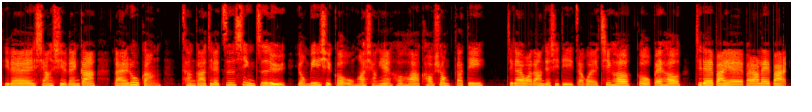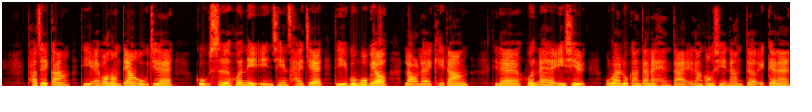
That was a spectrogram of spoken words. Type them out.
伫咧双十连假来鹿港参加一个知性之旅，用美食个文化饗宴，好好犒赏家己。这个活动就是伫十月七号到八号，即礼拜的拜六礼拜，头一天伫下晡两点有一个古式婚礼迎亲彩节，伫文武庙老丽启动。伫咧婚礼仪式愈来愈简单的现代，会当讲是难得一见的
